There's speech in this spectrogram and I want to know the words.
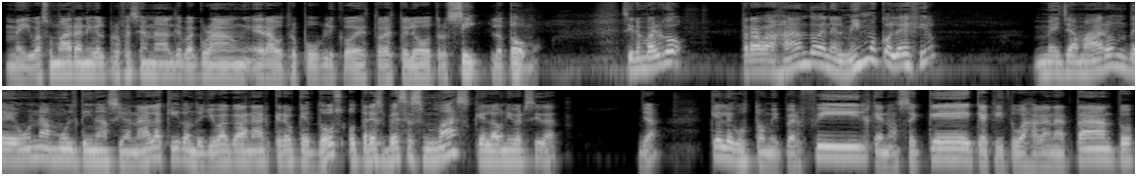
me iba a sumar a nivel profesional, de background, era otro público, esto, esto y lo otro. Sí, lo tomo. Sin embargo, trabajando en el mismo colegio, me llamaron de una multinacional aquí donde yo iba a ganar creo que dos o tres veces más que la universidad. ¿Ya? Que le gustó mi perfil, que no sé qué, que aquí tú vas a ganar tanto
